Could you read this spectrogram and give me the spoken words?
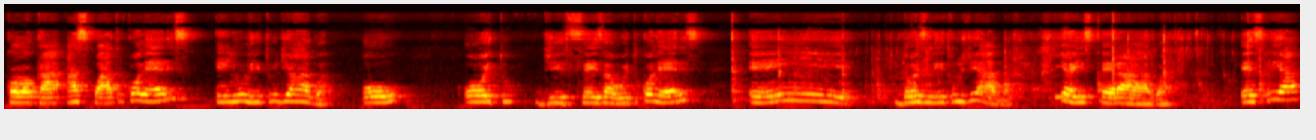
colocar as quatro colheres em um litro de água. Ou 8, de 6 a 8 colheres em 2 litros de água. E aí espera a água esfriar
